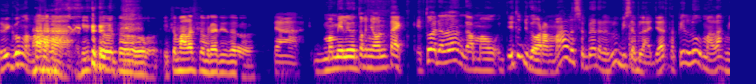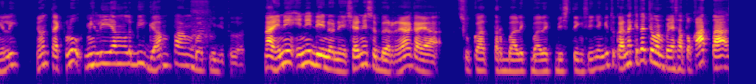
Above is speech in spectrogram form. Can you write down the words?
tapi gue nggak mau. Itu tuh. Itu malas tuh berarti tuh. Nah, memilih untuk nyontek itu adalah nggak mau. Itu juga orang males sebenarnya. Lu bisa belajar, tapi lu malah milih nyontek. Lu milih yang lebih gampang buat lu gitu loh. Nah, ini ini di Indonesia nih sebenarnya kayak suka terbalik-balik distingsinya gitu karena kita cuma punya satu kata,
